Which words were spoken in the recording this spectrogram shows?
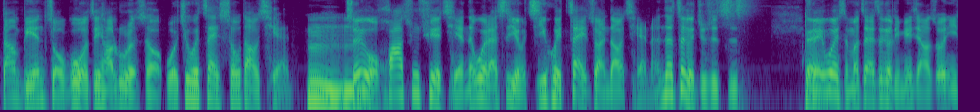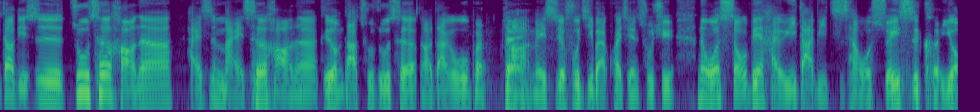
当别人走过我这条路的时候，我就会再收到钱。嗯，所以我花出去的钱呢，未来是有机会再赚到钱的。那这个就是资。所以为什么在这个里面讲说，你到底是租车好呢，还是买车好呢？比如我们搭出租车，然后搭个 Uber，对啊，每次就付几百块钱出去，那我手边还有一大笔资产，我随时可用。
